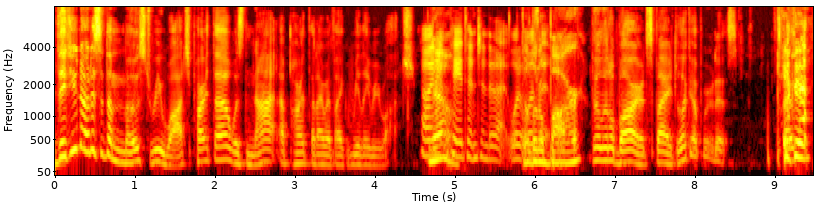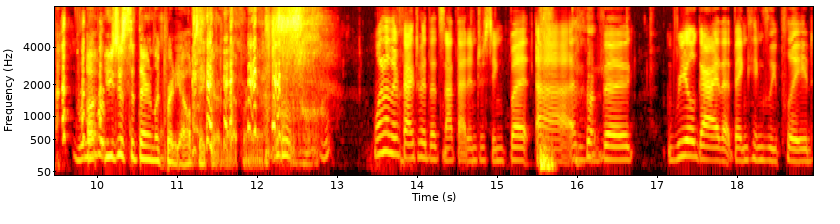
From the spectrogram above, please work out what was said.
Did you notice that the most rewatched part though was not a part that I would like really rewatch? Oh, I No. didn't pay attention to that. What The was little it? bar. The little bar at Spiked. Look up where it is. Okay. Remember? Uh, you just sit there and look pretty. I'll take care of that for you. One other factoid that's not that interesting, but uh, the real guy that Ben Kingsley played,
